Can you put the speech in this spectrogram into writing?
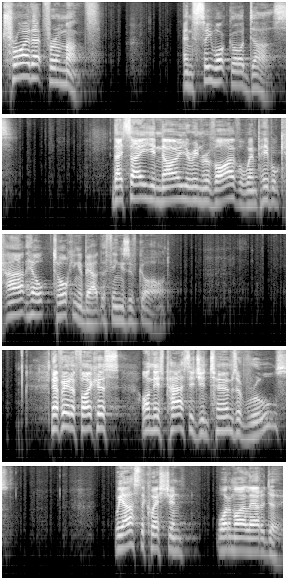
Try that for a month and see what God does. They say you know you're in revival when people can't help talking about the things of God. Now, if we were to focus on this passage in terms of rules, we ask the question what am I allowed to do?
